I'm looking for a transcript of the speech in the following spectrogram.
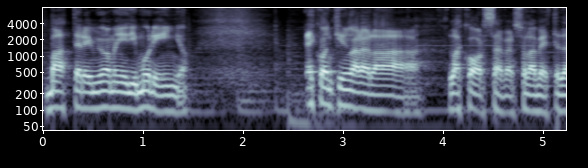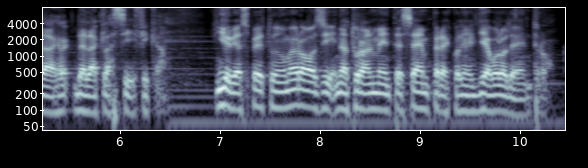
battere gli uomini di Mourinho e continuare la, la corsa verso la vetta della, della classifica. Io vi aspetto numerosi, naturalmente sempre con il diavolo dentro.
